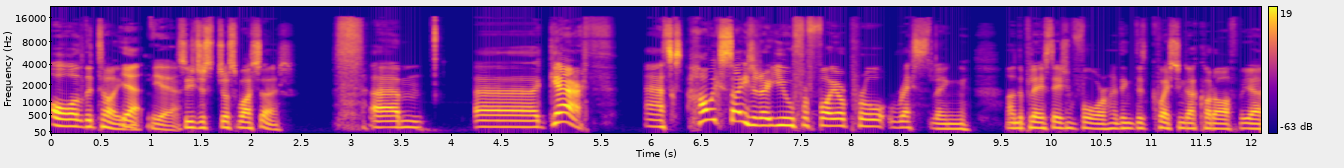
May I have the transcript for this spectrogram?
all the time. Yeah. Yeah. So you just just watch that. Um, uh, Garth asks, "How excited are you for Fire Pro Wrestling on the PlayStation 4?" I think the question got cut off, but yeah.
